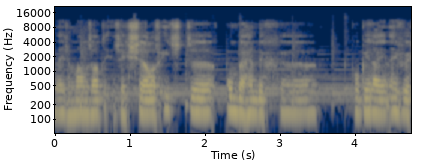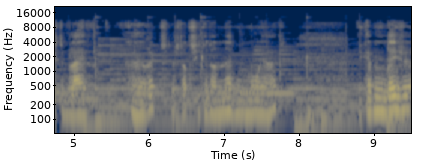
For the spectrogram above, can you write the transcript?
Deze man zat zichzelf iets te onbehendig, uh, probeerde hij in evenwicht te blijven, gehurkt. Dus dat ziet er dan net niet mooi uit. Ik heb nu in deze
